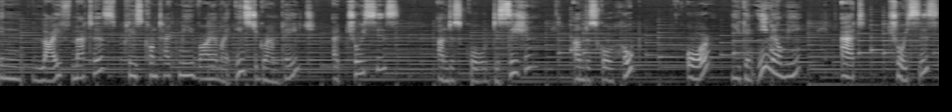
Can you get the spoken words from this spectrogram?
in life matters, please contact me via my Instagram page at choices underscore decision underscore hope, or you can email me at choices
